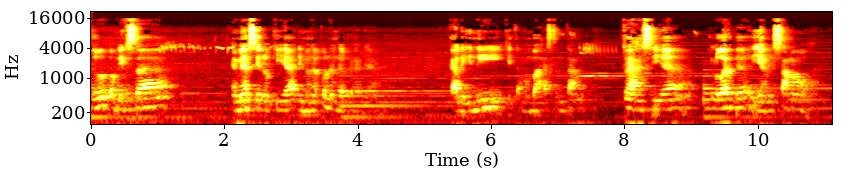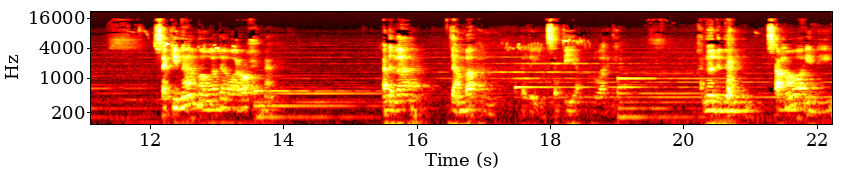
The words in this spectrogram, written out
wabarakatuh Pemirsa MRC Rukia di mana pun Anda berada. Kali ini kita membahas tentang rahasia keluarga yang samawa Sakinah mawadah warohmah adalah dambaan dari setiap keluarga. Karena dengan samawa ini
